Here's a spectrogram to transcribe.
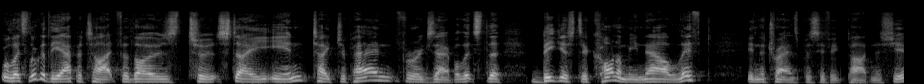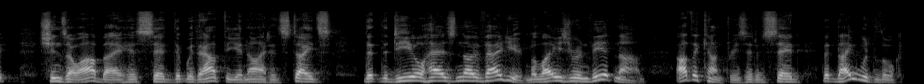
Well, let's look at the appetite for those to stay in. Take Japan, for example. It's the biggest economy now left in the Trans-Pacific Partnership. Shinzo Abe has said that without the United States, that the deal has no value. Malaysia and Vietnam, other countries that have said that they would look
